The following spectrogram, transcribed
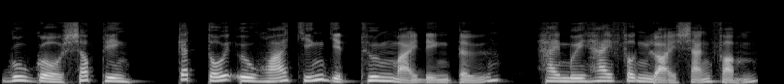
Google Shopping, cách tối ưu hóa chiến dịch thương mại điện tử, 22 phân loại sản phẩm,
